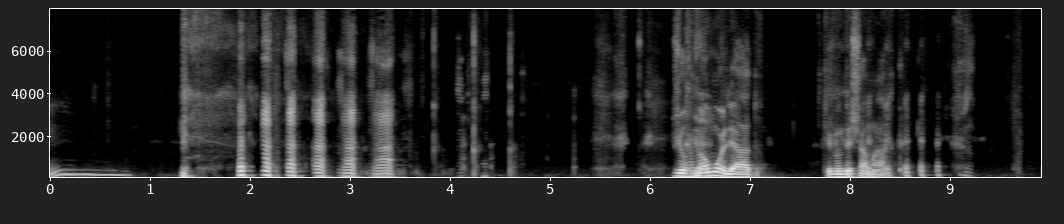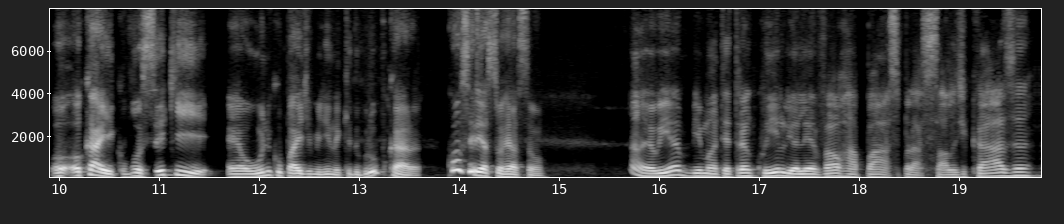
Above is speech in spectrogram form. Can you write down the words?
Hum. Jornal molhado, que não deixa marca. Ô, ô, Caico, você que é o único pai de menina aqui do grupo, cara, qual seria a sua reação? Não, eu ia me manter tranquilo, ia levar o rapaz para a sala de casa,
